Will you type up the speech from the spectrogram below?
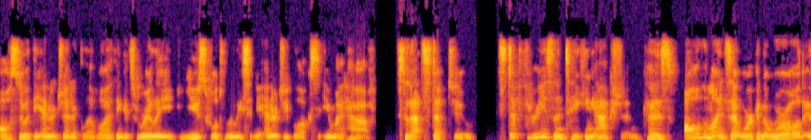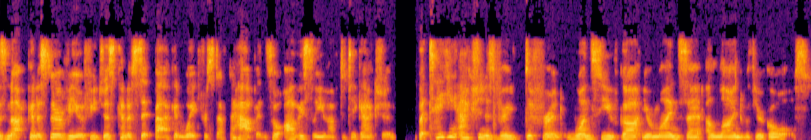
also at the energetic level. I think it's really useful to release any energy blocks that you might have. So that's step two. Step three is then taking action because all the mindset work in the world is not going to serve you if you just kind of sit back and wait for stuff to happen. So obviously you have to take action. But taking action is very different once you've got your mindset aligned with your goals.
